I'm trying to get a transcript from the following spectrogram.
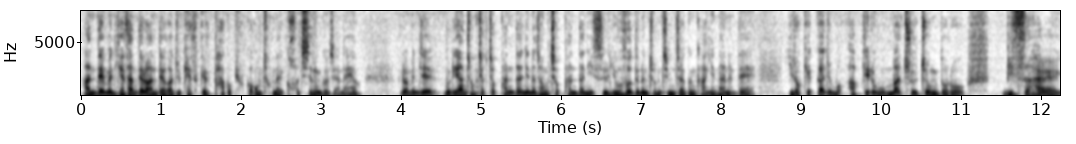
안 되면 계산대로 안 돼가지고 계속해서 파급 효과가 엄청나게 커지는 거잖아요. 그러면 이제 무리한 정책적 판단이나 정책 판단이 있을 요소들은 좀 짐작은 가긴 하는데 이렇게까지 뭐 앞뒤를 못 맞출 정도로 미스할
